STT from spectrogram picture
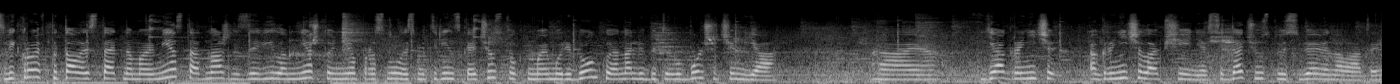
Свекровь пыталась стать на мое место, однажды заявила мне, что у нее проснулось материнское чувство к моему ребенку, и она любит его больше, чем я. А, я ограничи... ограничила общение, всегда чувствую себя виноватой.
